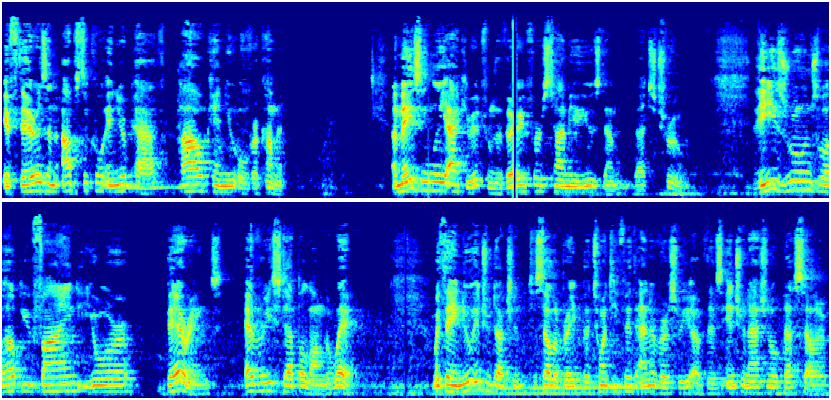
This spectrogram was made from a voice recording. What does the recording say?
If there is an obstacle in your path, how can you overcome it? Amazingly accurate from the very first time you use them, that's true. These runes will help you find your bearings every step along the way. With a new introduction to celebrate the 25th anniversary of this international bestseller,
